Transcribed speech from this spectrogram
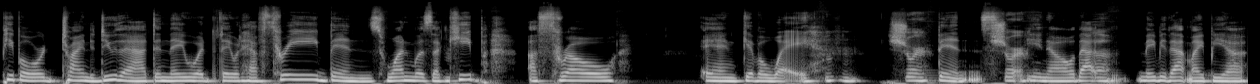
people were trying to do that, and they would they would have three bins. One was a keep, a throw, and give away Sure. bins. Sure. You know that maybe that might be a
